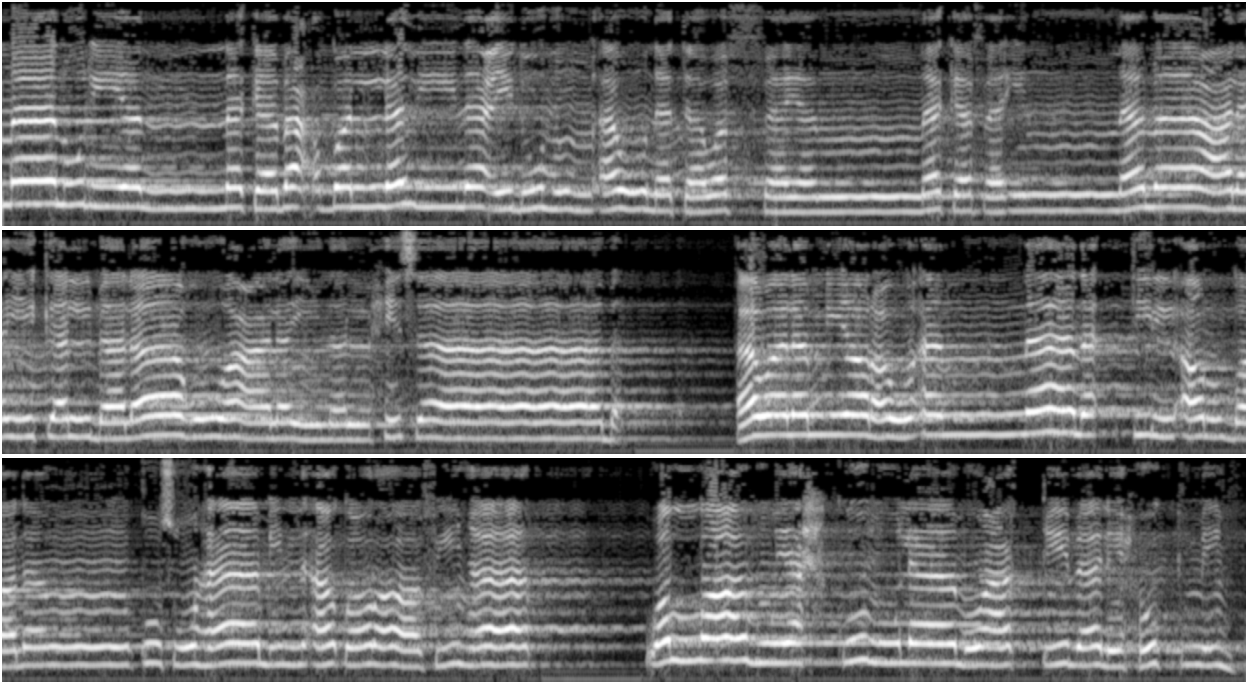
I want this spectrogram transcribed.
واما نرينك بعض الذي نعدهم أو نتوفينك فانما عليك البلاغ وعلينا الحساب اولم يروا أنا ناتي الأرض ننقصها من اطرافها والله يحكم لا معقب لحكمه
